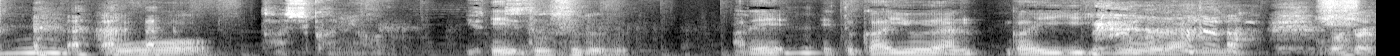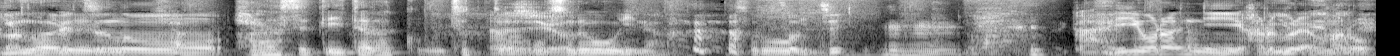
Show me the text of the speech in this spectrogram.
うんおお確かに。言ってえたどうする？あれ？えっと概要欄概要欄に URL を貼らせていただくちょっとそれ多いなそれ多いなそっち？うん概要欄に貼るぐらいは貼ろう。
